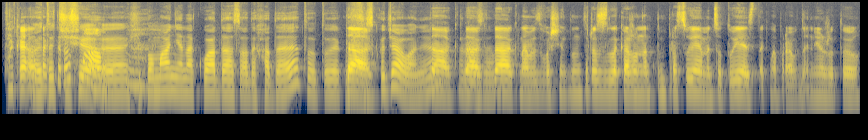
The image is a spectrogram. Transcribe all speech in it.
taka Ale tak to Ci się mam. e, hipomania nakłada z ADHD, to, to jakoś Tak, wszystko działa, nie? Tak, Razem. tak, tak. Nawet właśnie teraz z lekarzem nad tym pracujemy, co tu jest tak naprawdę, nie? Że to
